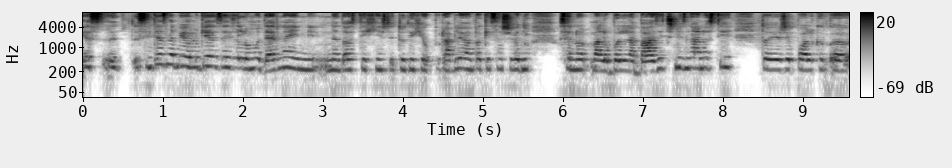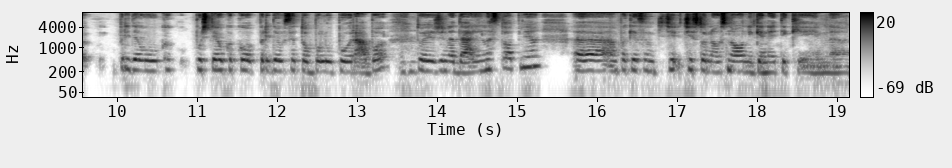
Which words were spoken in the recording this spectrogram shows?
jaz, sintezna biologija je zdaj zelo moderna in na dostih inštitutih jo uporabljajo, ampak jaz sem še vedno vseeno malo bolj na bazični znanosti. To je že pol, kako pride v poštev, kako pride vse to bolj v uporabo, uh -huh. to je že nadaljna stopnja. Uh, ampak jaz sem čisto na osnovni genetiki in uh,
